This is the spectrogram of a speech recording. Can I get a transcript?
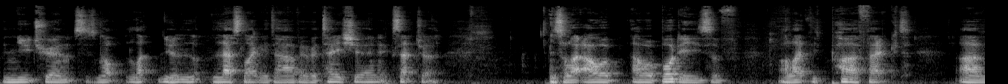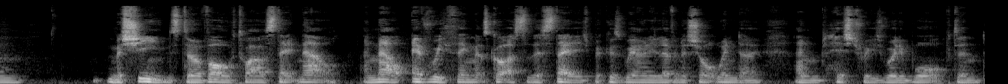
the nutrients. It's not like you're less likely to have irritation etc and so like our our bodies have, are like the perfect um, machines to evolve to our state now. And now everything that's got us to this stage, because we only live in a short window and history's really warped and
